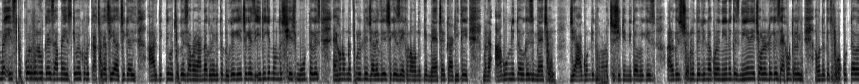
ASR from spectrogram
আমরা স্কিপ করে ফেলব গাইজ আমরা স্কিপের খুবই কাছাকাছি আছি গাইজ আর দেখতে পাচ্ছ গাইজ আমরা রান্নাঘরের ভিতরে ঢুকে গিয়েছি গাইজ এটি কিন্তু আমাদের শেষ মুহূর্তে গাইজ এখন আমরা চুলিটি জ্বালিয়ে দিয়েছি গেছি এখন আমাদেরকে ম্যাচের কাঠিতে মানে আগুন নিতে হবে গেছি ম্যাচের। যে আগুনটি ধরানো হচ্ছে, সেটি নিতে হবে গেছি আর গেছি চলো দেরি না করে নিয়ে নে গেছি নিয়ে নিয়ে চলো গেছি এখন খালি আমাদেরকে থ্রো করতে হবে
